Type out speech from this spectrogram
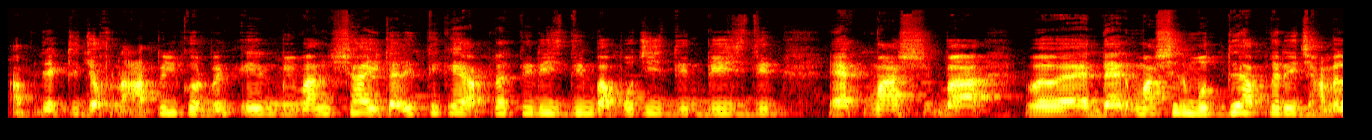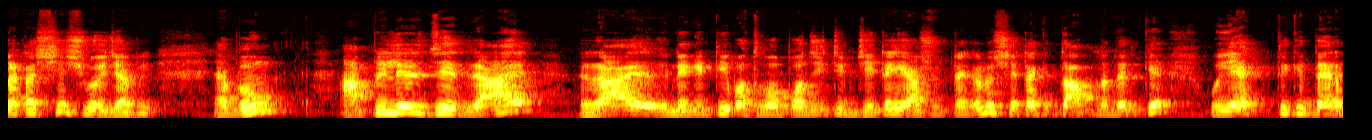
আপনি একটি যখন আপিল করবেন, এর মীমাংসা ইটালি থেকে আপনার তিরিশ দিন বা পঁচিশ দিন, বিশ দিন, এক মাস বা দেড় মাসের মধ্যে আপনার এই ঝামেলাটা শেষ হয়ে যাবে। এবং আপিলের যে রায় রায় নেগেটিভ অথবা পজিটিভ যেটাই আসুক না কেন, সেটা কিন্তু আপনাদেরকে ওই এক থেকে দেড়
